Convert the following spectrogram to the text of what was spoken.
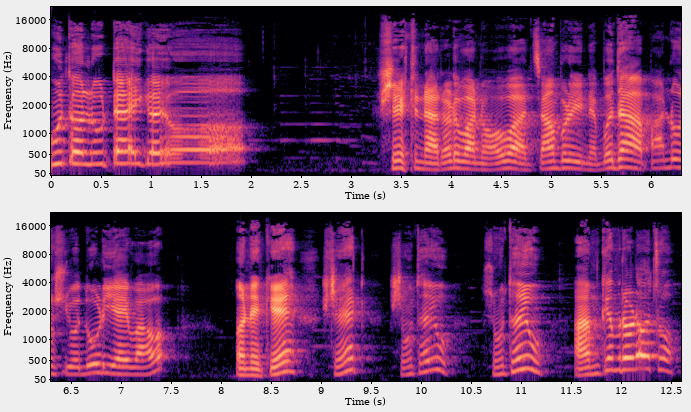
હું તો લૂંટાઈ ગયો. શેઠના રડવાનો અવાજ સાંભળીને બધા પાડોશીઓ દોડી આવ્યા હો. અને કે, શેઠ, શું થયું? શું થયું? આમ કેમ રડો છો?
